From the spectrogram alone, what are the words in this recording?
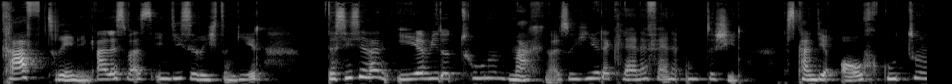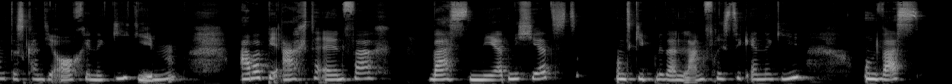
Krafttraining, alles, was in diese Richtung geht, das ist ja dann eher wieder tun und machen. Also hier der kleine feine Unterschied. Das kann dir auch gut tun und das kann dir auch Energie geben. Aber beachte einfach, was nährt mich jetzt und gibt mir dann langfristig Energie und was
